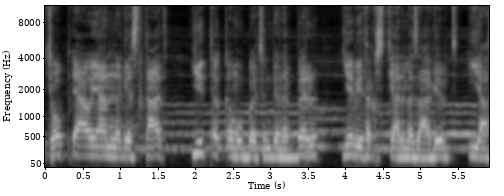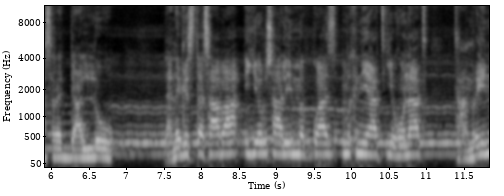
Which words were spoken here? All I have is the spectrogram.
ኢትዮጵያውያን ነገሥታት ይጠቀሙበት እንደነበር የቤተ ክርስቲያን መዛግብት ያስረዳሉ። ለንግሥተ ሳባ ኢየሩሳሌም መጓዝ ምክንያት የሆናት ታምሪን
